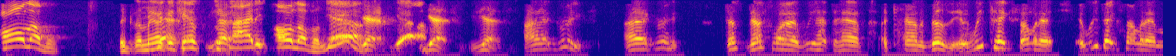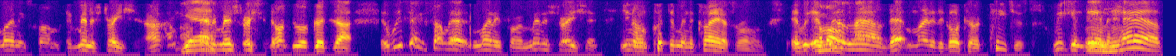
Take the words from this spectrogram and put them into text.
All of them. The American Yes, Cancer yes. Society, all of them. Yeah. Yes. Yeah. Yes, yes. I agree. I agree. That's that's why we have to have accountability. If we take some of that, if we take some of that money from administration, I, I'm not saying administration don't do a good job. If we take some of that money from administration, you know, and put them in the classroom, if we, if Come we on. allow that money to go to our teachers, we can then Mhm. have,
